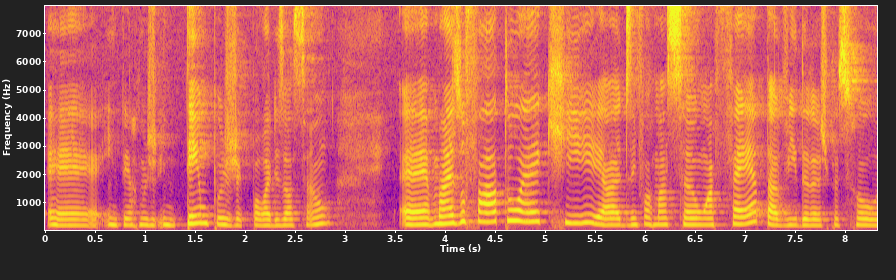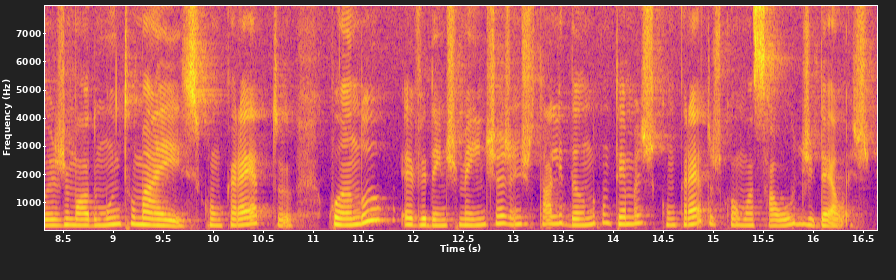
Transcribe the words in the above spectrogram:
é, em, termos, em tempos de polarização. É, mas o fato é que a desinformação afeta a vida das pessoas de modo muito mais concreto quando, evidentemente, a gente está lidando com temas concretos como a saúde delas.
